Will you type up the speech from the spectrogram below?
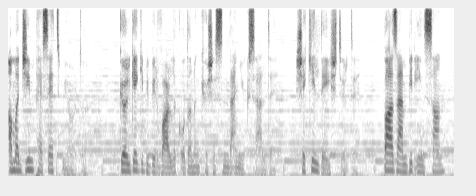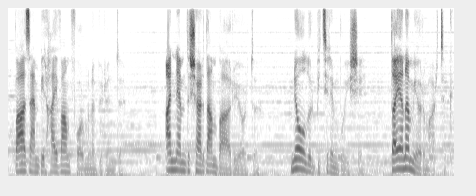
Ama Cin pes etmiyordu. Gölge gibi bir varlık odanın köşesinden yükseldi. Şekil değiştirdi. Bazen bir insan, bazen bir hayvan formuna büründü. Annem dışarıdan bağırıyordu. Ne olur bitirin bu işi. Dayanamıyorum artık.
